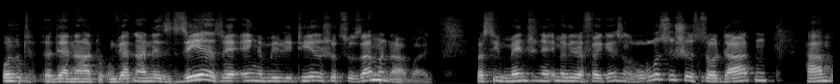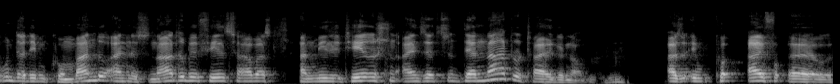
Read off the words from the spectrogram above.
und äh, der NATO. Und wir hatten eine sehr, sehr enge militärische Zusammenarbeit, was die Menschen ja immer wieder vergessen. Russische Soldaten haben unter dem Kommando eines NATO-Befehlshabers an militärischen Einsätzen der NATO teilgenommen. Mhm. Also im, äh,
